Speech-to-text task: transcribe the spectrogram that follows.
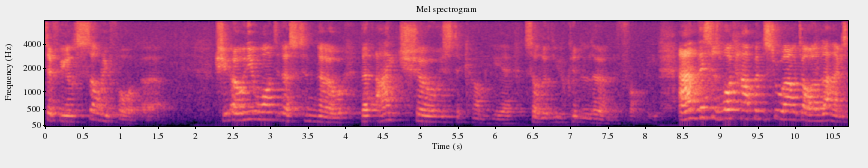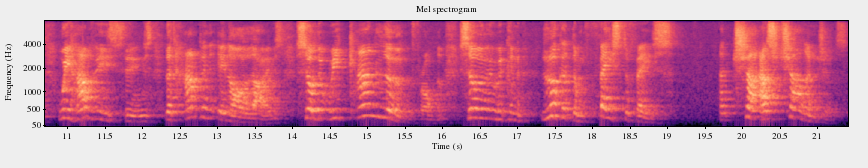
to feel sorry for her. She only wanted us to know that I chose to come here so that you could learn from me. And this is what happens throughout our lives. We have these things that happen in our lives so that we can learn from them, so that we can look at them face to face and as challenges.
